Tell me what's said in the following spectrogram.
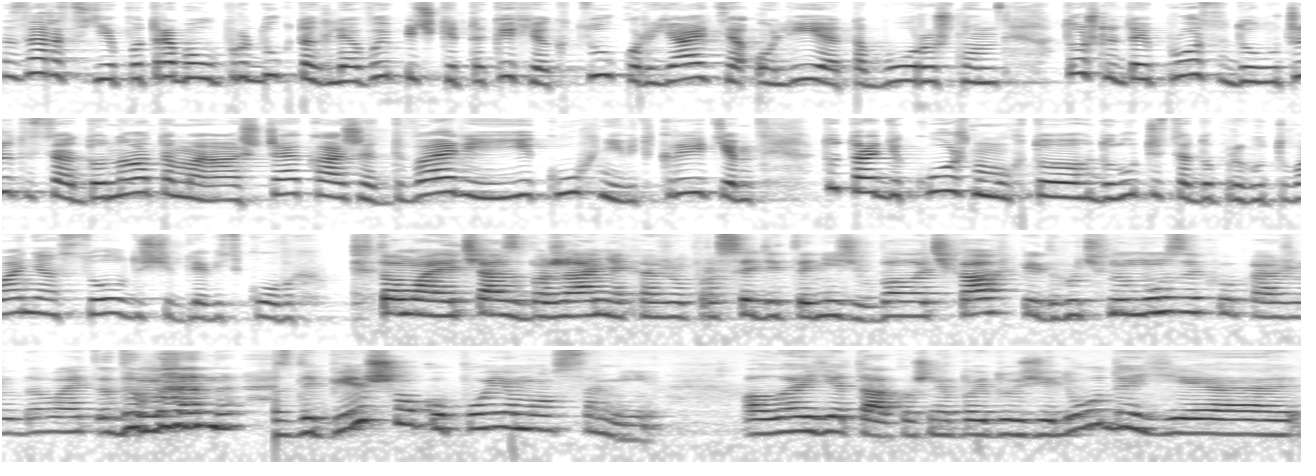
Зараз є потреба у продуктах для випічки, таких як цукор, яйця, олія та борошно. Тож людей просить долучитися донатами, а ще каже, двері її кухні відкриті. Тут раді кожному, хто долучиться до приготування солодощів для військових. Хто має час, бажання, кажу, просидіти ніч в балачках під гучну музику, кажу, давайте до мене. Здебільшого купуємо самі, але є також небайдужі люди, є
